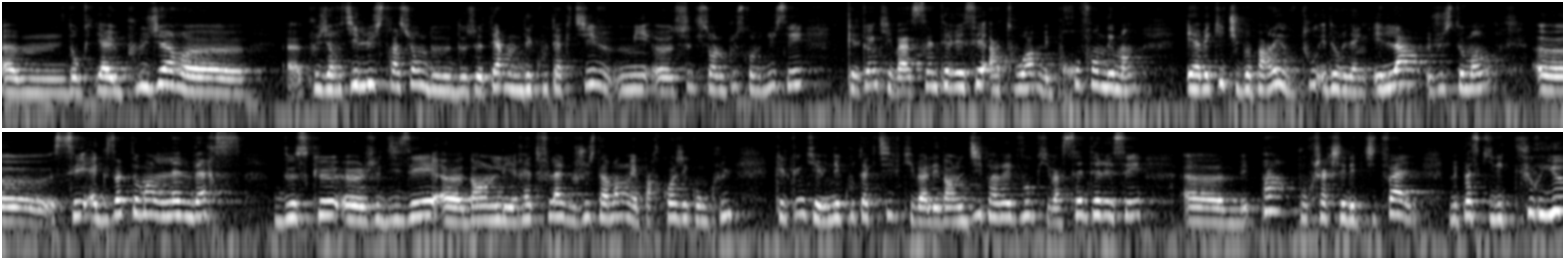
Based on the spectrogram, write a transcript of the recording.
Euh, donc il y a eu plusieurs, euh, euh, plusieurs illustrations de, ce terme d'écoute active, mais ceux qui sont le plus revenus, c'est quelqu'un qui va s'intéresser à toi, mais profondément, et avec qui tu peux parler de tout et de rien. Et là, justement, c'est exactement l'inverse de ce que je disais dans les red flags juste avant et par quoi j'ai conclu. Quelqu'un qui a une écoute active, qui va aller dans le deep avec vous, qui va s'intéresser, mais pas pour chercher des petites failles, mais parce qu'il est curieux,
